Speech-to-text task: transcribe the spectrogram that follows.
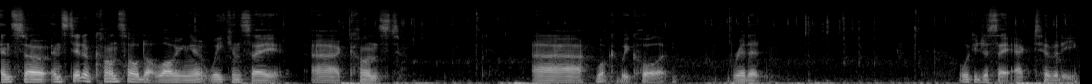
And so instead of console.logging it, we can say uh, const, uh, what could we call it? Reddit we could just say activity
